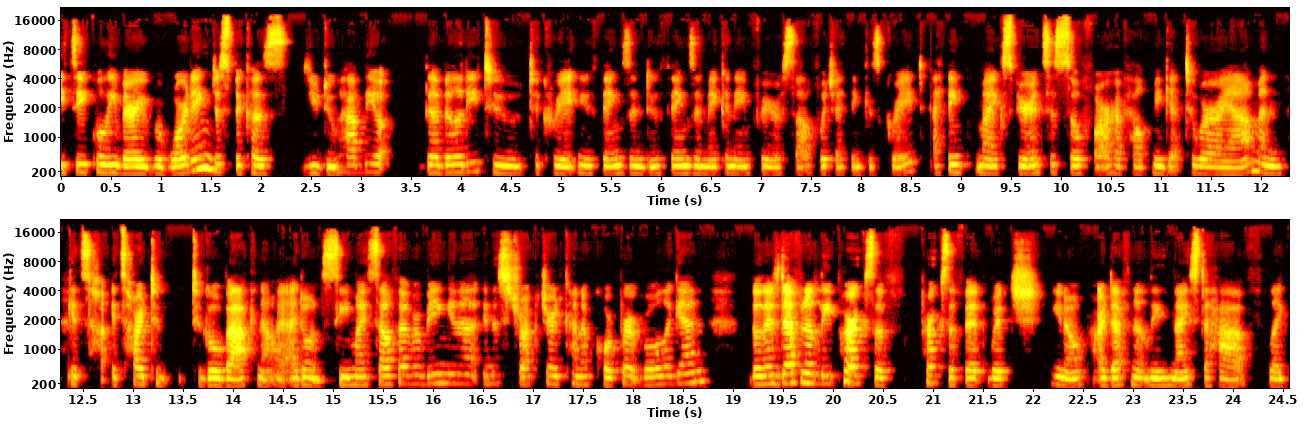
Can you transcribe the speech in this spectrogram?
it's equally very rewarding just because you do have the the ability to to create new things and do things and make a name for yourself which i think is great i think my experiences so far have helped me get to where i am and it's it's hard to to go back now i, don't see myself ever being in a in a structured kind of corporate role again though there's definitely perks of perks of it which you know are definitely nice to have like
